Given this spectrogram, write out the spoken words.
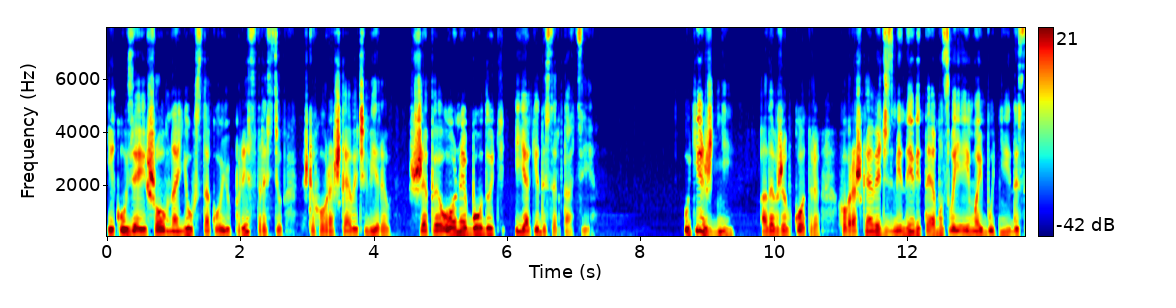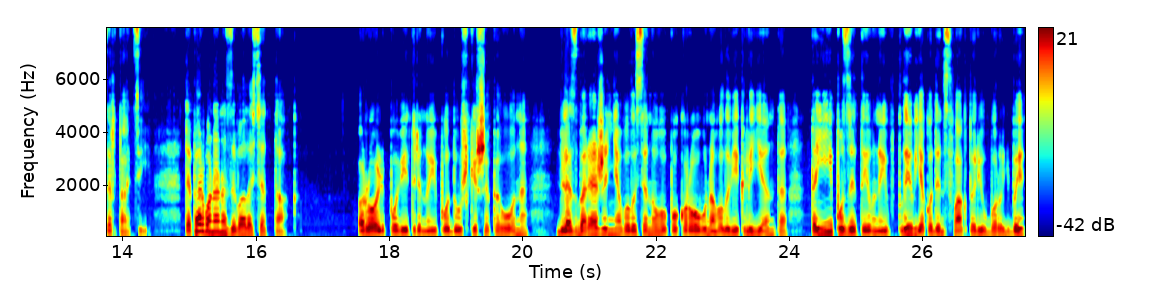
і Кузя йшов на нюх з такою пристрастю, що Ховрашкевич вірив. Шепеони будуть, як і дисертація. У ті ж дні, але вже вкотре, Ховрашкевич змінив і тему своєї майбутньої дисертації. Тепер вона називалася так: Роль повітряної подушки Шепеона для збереження волосяного покрову на голові клієнта та її позитивний вплив як один з факторів боротьби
